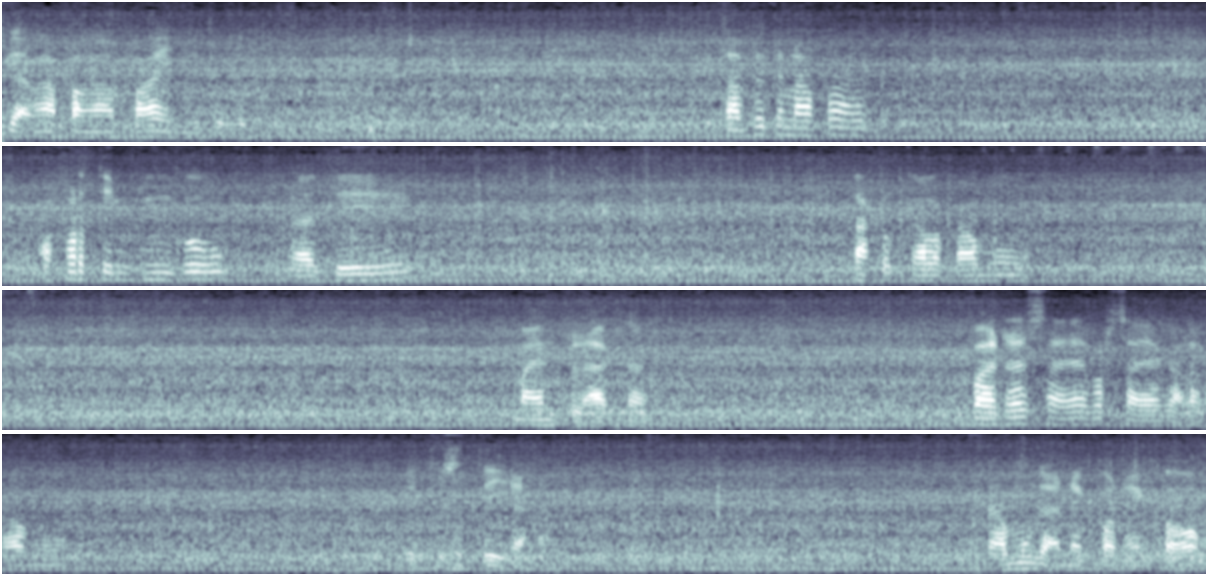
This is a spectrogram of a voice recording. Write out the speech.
nggak ngapa-ngapain gitu loh. Tapi kenapa overthinkingku berarti takut kalau kamu main belakang? Padahal saya percaya kalau kamu itu setia kamu nggak neko-neko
